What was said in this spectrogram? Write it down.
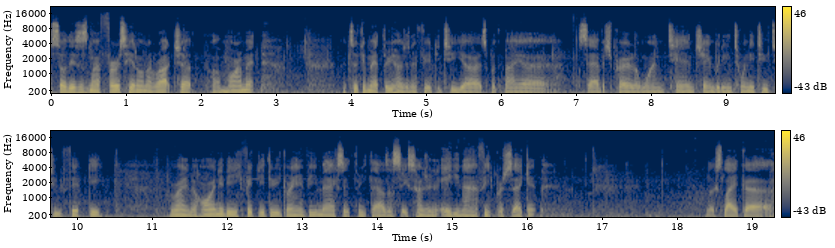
So this is my first hit on a rock chuck, a marmot. I took him at 352 yards with my uh, Savage Predator 110 chambered 22 250. Running the Hornady 53 grain VMAX at 3,689 feet per second. Looks like uh,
